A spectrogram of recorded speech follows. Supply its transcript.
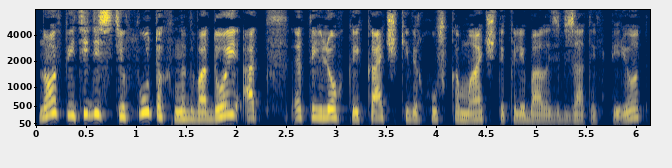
но в пятидесяти футах над водой от этой легкой качки верхушка мачты колебалась взад и вперед,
